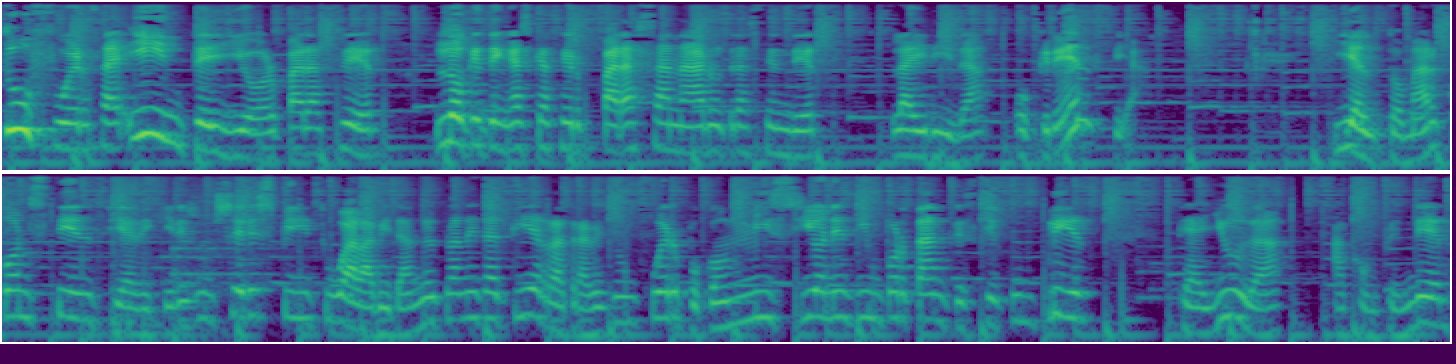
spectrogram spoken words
tu fuerza interior para hacer lo que tengas que hacer para sanar o trascender la herida o creencia. Y el tomar conciencia de que eres un ser espiritual habitando el planeta Tierra a través de un cuerpo con misiones importantes que cumplir, te ayuda a comprender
